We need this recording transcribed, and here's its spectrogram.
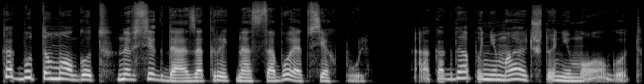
Как будто могут навсегда закрыть нас с собой от всех пуль. А когда понимают, что не могут,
